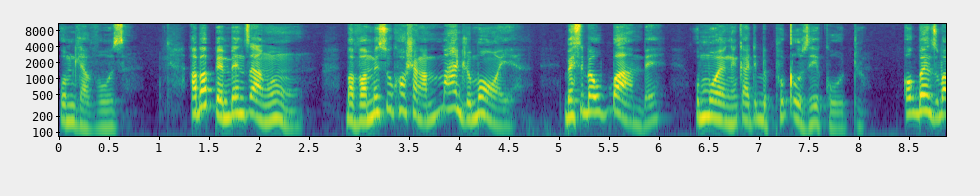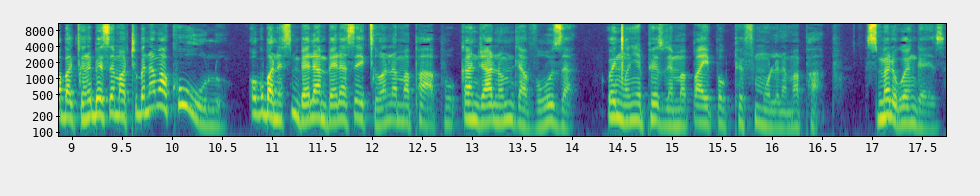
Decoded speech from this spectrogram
womdlavuza. Ababhemi bensangu bavamisa ukuhosha ngamandla umoya bese bewubambe umoya ngenkathi bephuquza igudu. Okubenza uba bagcine besemathubeni amakhulu okuba nesimbelambela segciwane lamaphaphu kanjalo nomdlavuza wengxenye phezulu yamapayipi okuphefumula namaphaphu. Simele ukwengeza.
